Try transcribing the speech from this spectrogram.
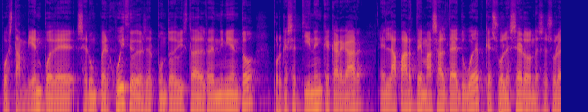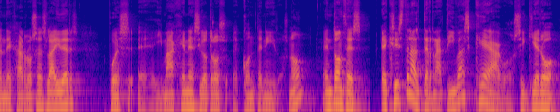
pues también puede ser un perjuicio desde el punto de vista del rendimiento, porque se tienen que cargar en la parte más alta de tu web, que suele ser donde se suelen dejar los sliders, pues eh, imágenes y otros eh, contenidos, ¿no? Entonces, ¿existen alternativas? ¿Qué hago si quiero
